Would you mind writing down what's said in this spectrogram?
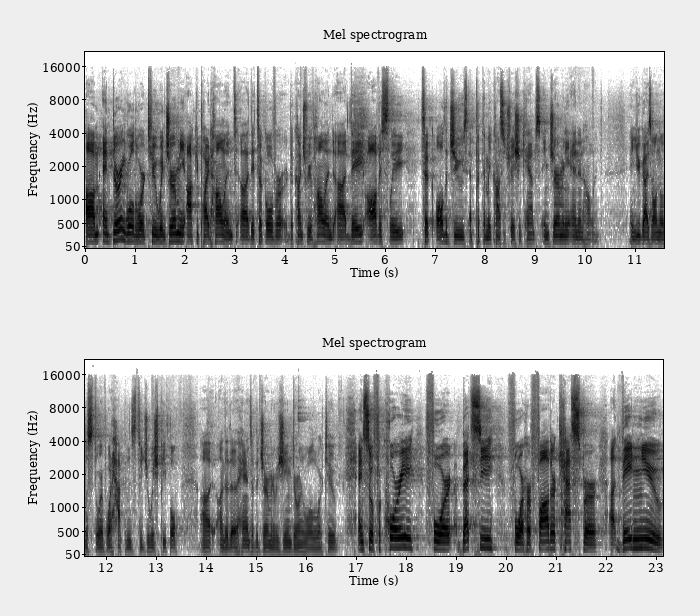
Um, and during World War II, when Germany occupied Holland, uh, they took over the country of Holland, uh, they obviously took all the Jews and put them in concentration camps in Germany and in Holland. And you guys all know the story of what happens to Jewish people uh, under the hands of the German regime during World War II. And so for Corrie, for Betsie, for her father Casper, uh, they knew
